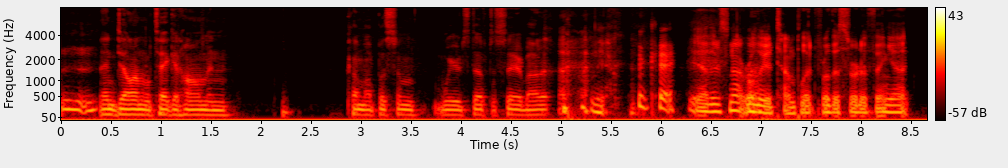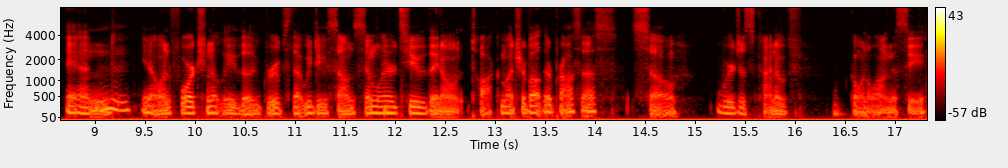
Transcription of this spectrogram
Mhm. then Dylan will take it home and come up with some weird stuff to say about it. Yeah. Okay. Yeah, there's not really a template for this sort of thing yet. And, Mhm. you know, unfortunately, the groups that we do sound similar to, they don't talk much about their process. So we're just kind of going along to see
